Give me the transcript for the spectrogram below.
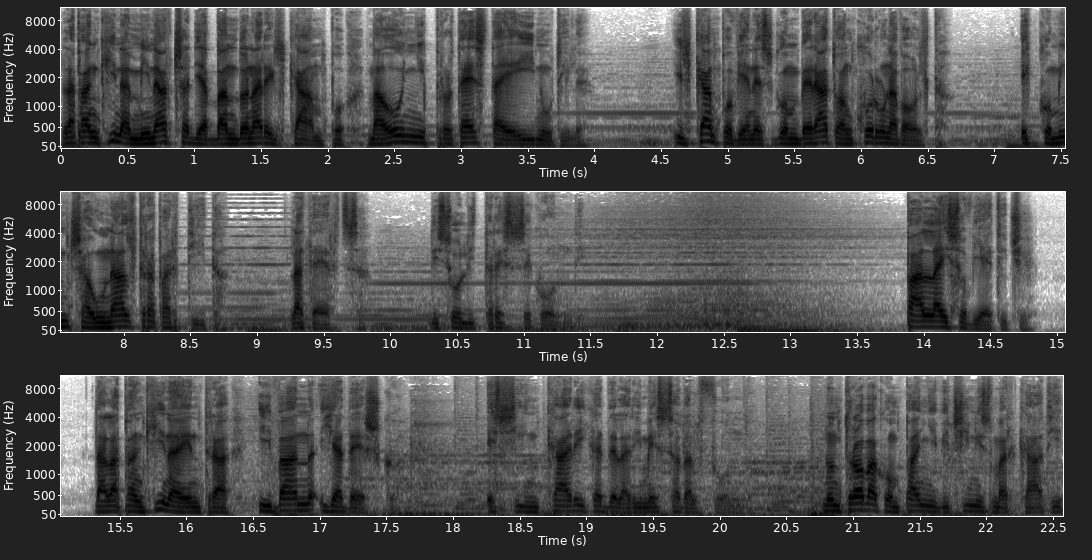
la panchina minaccia di abbandonare il campo, ma ogni protesta è inutile. Il campo viene sgomberato ancora una volta e comincia un'altra partita, la terza, di soli tre secondi. Palla ai sovietici. Dalla panchina entra Ivan Yadeshko e si incarica della rimessa dal fondo. Non trova compagni vicini smarcati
